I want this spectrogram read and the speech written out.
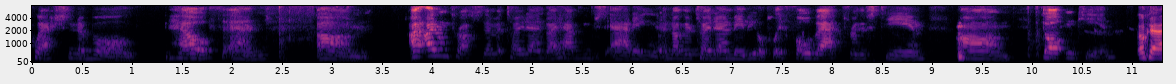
questionable health, and Um, I, I don't trust them at tight end. I have them just adding another tight end. Maybe he'll play fullback for this team. Um, Dalton Keene. Okay.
